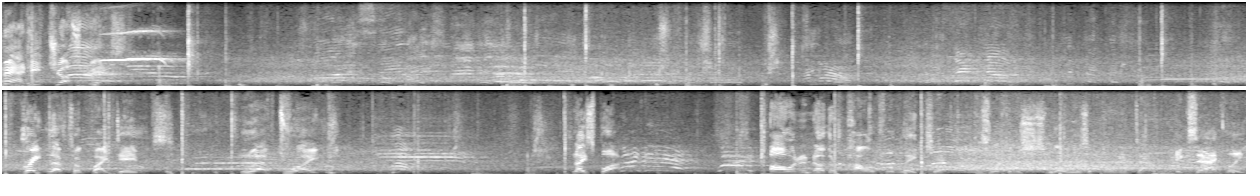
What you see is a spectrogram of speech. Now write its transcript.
Man, he just missed. Great left hook by Davis. Left, right. Nice block. Oh, and another powerful leg kick. He's looking to slow his opponent down. Exactly.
